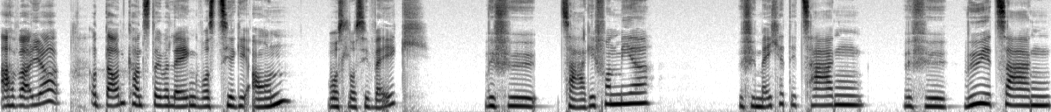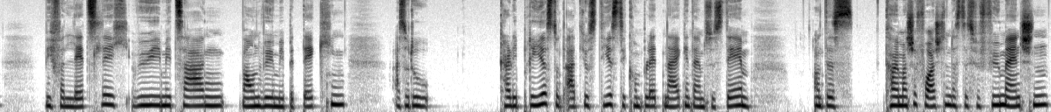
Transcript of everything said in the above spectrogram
Aber ja, und dann kannst du überlegen, was ziehe ich an, was lasse ich weg, wie viel sage ich von mir, wie viel möchte ich sagen, wie viel will ich sagen, wie verletzlich will ich mich sagen, wann will ich mich bedecken. Also du kalibrierst und adjustierst die komplett neu in deinem System. Und das kann ich mir schon vorstellen, dass das für viele Menschen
